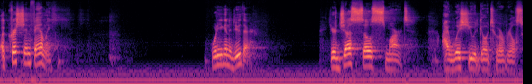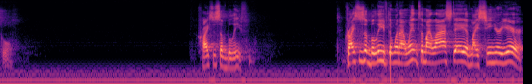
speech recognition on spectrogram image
a Christian family, What are you going to do there? You're just so smart. I wish you would go to a real school. Crisis of belief. Crisis of belief that when I went to my last day of my senior year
